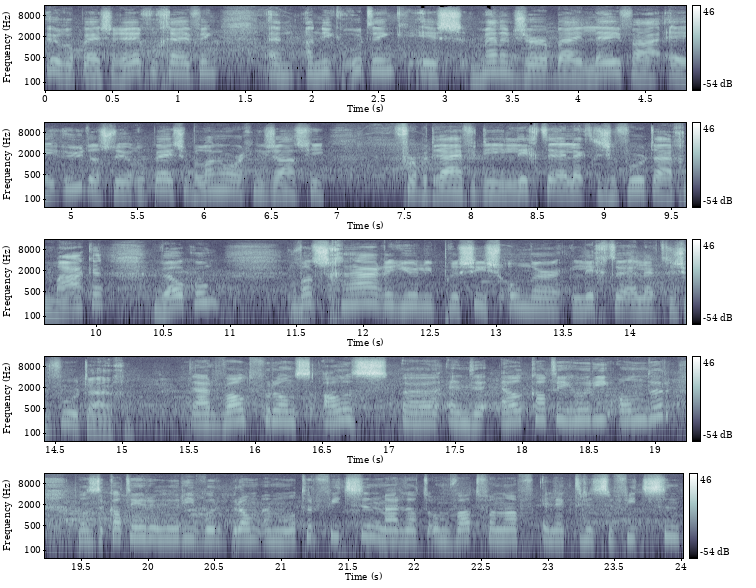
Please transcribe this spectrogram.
Europese regelgeving. En Aniek Roetink is manager bij Leva EU, dat is de Europese belangenorganisatie voor bedrijven die lichte elektrische voertuigen maken. Welkom. Wat scharen jullie precies onder lichte elektrische voertuigen? Daar valt voor ons alles uh, in de L-categorie onder. Dat is de categorie voor brom- en motorfietsen, maar dat omvat vanaf elektrische fietsen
